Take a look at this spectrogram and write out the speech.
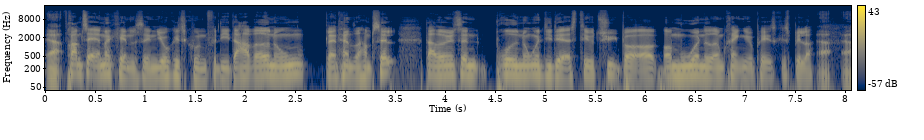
ja. frem til anerkendelse, end Jokic kunne. Fordi der har været nogen, blandt andet ham selv, der har været med til at bryde nogle af de der stereotyper og, og mure ned omkring europæiske spillere. Ja, ja.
